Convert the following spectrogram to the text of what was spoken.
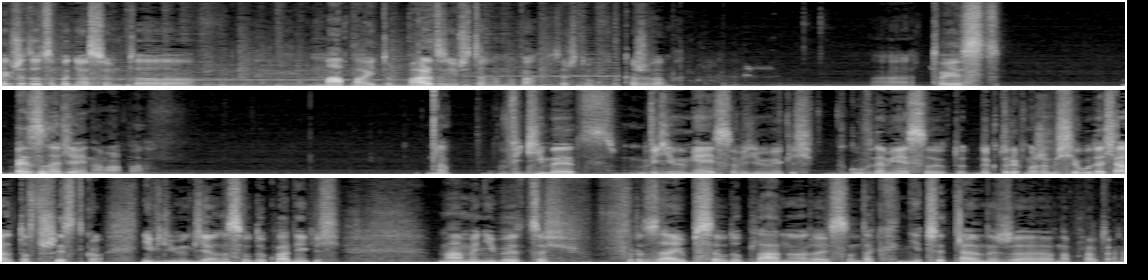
Także to, co podniosłem, to mapa i to bardzo nieczytelna mapa. Zresztą pokażę wam. To jest beznadziejna mapa. No, widzimy, widzimy miejsca, widzimy jakieś główne miejsca, do, do których możemy się udać, ale to wszystko. Nie widzimy, gdzie one są dokładnie. Jakieś... Mamy niby coś w rodzaju pseudoplanu, ale są tak nieczytelne, że naprawdę.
